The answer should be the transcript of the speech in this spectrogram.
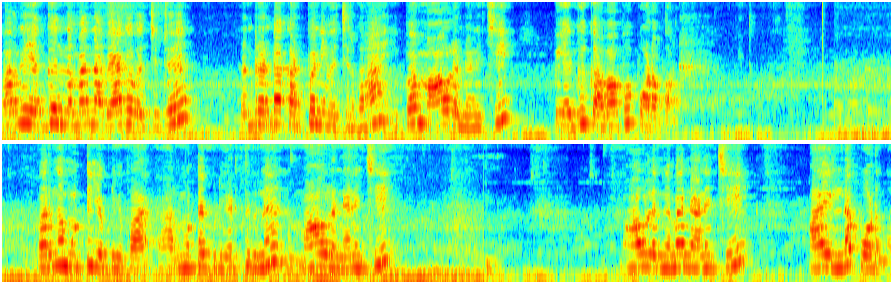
பாருங்கள் எக்கு இந்த மாதிரி நான் வேக வச்சுட்டு ரெண்டு ரெண்டாக கட் பண்ணி வச்சுருக்கிறேன். இப்போ மாவில் நினச்சி இப்போ எக்கு கவாப்பு போட போகிறோம் பாருங்க முட்டை எப்படி பா முட்டை இப்படி எடுத்துக்கின்னு மாவில் நினச்சி மாவில் இந்த மாதிரி நினச்சி ஆயிலில் போடுங்க.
